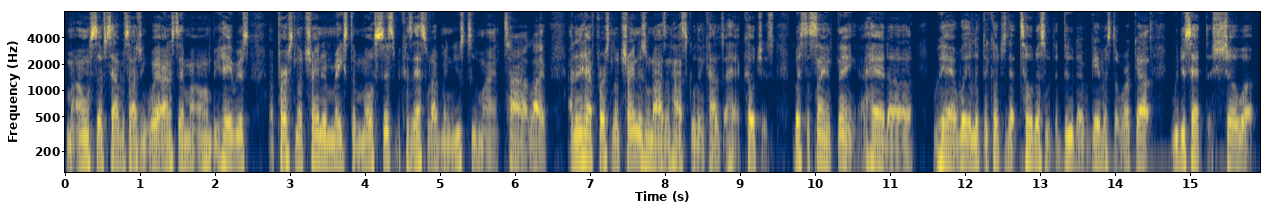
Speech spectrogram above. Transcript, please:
my own self sabotaging way. I understand my own behaviors. A personal trainer makes the most sense because that's what I've been used to my entire life. I didn't have personal trainers when I was in high school and college. I had coaches, but it's the same thing. I had uh we had weightlifting coaches that told us what to do, that gave us the workout. We just had to show up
